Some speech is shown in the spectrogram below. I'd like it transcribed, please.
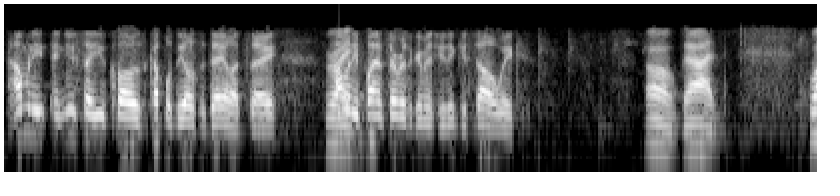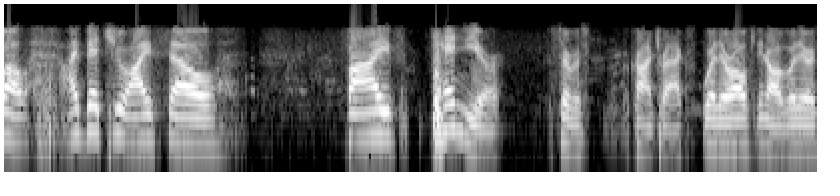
how many? And you say you close a couple deals a day, let's say. Right. How many plan service agreements do you think you sell a week? Oh God. Well, I bet you I sell five, ten year service contracts where they're all you know where they're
